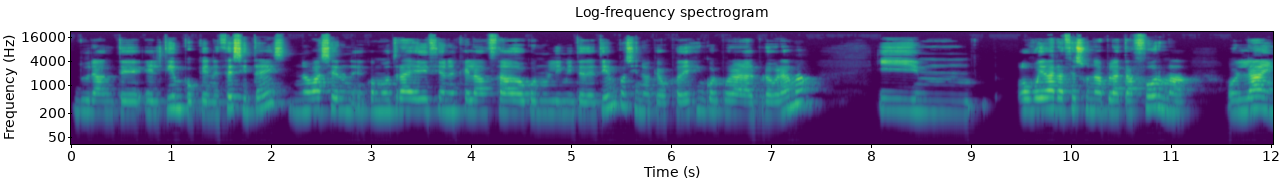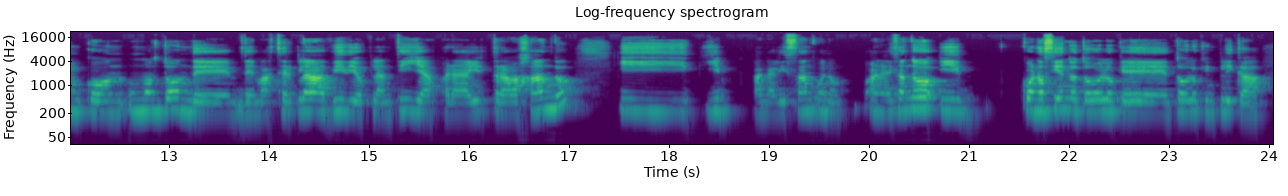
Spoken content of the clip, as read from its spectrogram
durante el tiempo que necesitéis. No va a ser como otras ediciones que he lanzado con un límite de tiempo, sino que os podéis incorporar al programa y mm, os voy a dar acceso a una plataforma online con un montón de, de masterclass, vídeos, plantillas para ir trabajando y ir analizando, bueno, analizando y conociendo todo lo que, todo lo que implica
